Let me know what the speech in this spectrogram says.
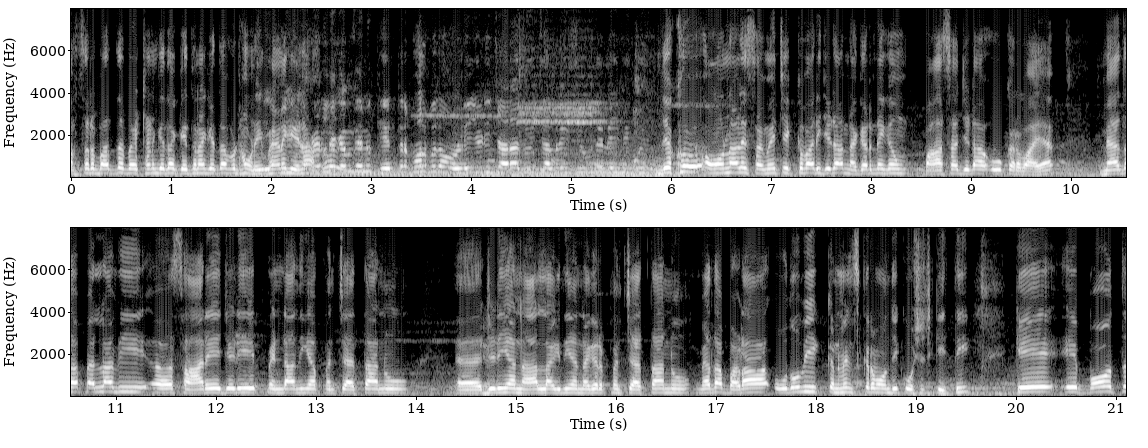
ਅਫਸਰ ਵੱਧ ਬੈਠਣਗੇ ਤਾਂ ਕਿਤੇ ਨਾ ਕਿਤੇ ਬਿਠਾਉਣੇ ਪੈਣਗੇ ਨਾ। ਨਿਗਮ ਦੇ ਨੂੰ ਖੇਤਰਫਲ ਵਧਾਉਣ ਲਈ ਜਿਹੜੀ ਚਾਰਾਜੋਈ ਚੱਲ ਰਹੀ ਸੀ ਉਹਦੇ ਲਈ ਵੀ ਕੋਈ ਦੇਖੋ ਆਉਣ ਵਾਲੇ ਸਮੇਂ 'ਚ ਇੱਕ ਵਾਰੀ ਜਿਹੜਾ ਨਗਰ ਨਿਗਮ ਪਾਸ ਆ ਜਿਹੜਾ ਉਹ ਕਰਵਾਇਆ। ਮੈਂ ਤਾਂ ਪਹਿਲਾਂ ਵੀ ਸਾਰੇ ਜਿਹੜੇ ਪਿੰਡਾਂ ਦੀਆਂ ਪੰਚਾਇਤਾਂ ਨੂੰ ਜਿਹੜੀਆਂ ਨਾਲ ਲੱਗਦੀਆਂ ਨਗਰ ਪੰਚਾਇਤਾਂ ਨੂੰ ਮੈਂ ਤਾਂ ਬੜਾ ਉਦੋਂ ਵੀ ਕਨਵਿੰਸ ਕਰਵਾਉਣ ਦੀ ਕੋਸ਼ਿਸ਼ ਕੀਤੀ ਕਿ ਇਹ ਬਹੁਤ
